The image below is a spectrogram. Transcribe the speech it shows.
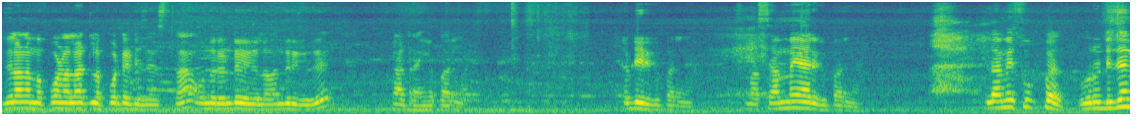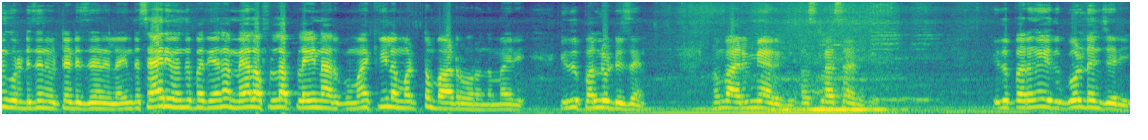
இதெல்லாம் நம்ம போன லாட்டில் போட்ட டிசைன்ஸ் தான். ஒன்று ரெண்டு இதில் வந்திருக்குது. காட்டுறேன் இங்கே பாருங்கள் எப்படி இருக்குது பாருங்கள் சும்மா செம்மையாக இருக்குது பாருங்கள் எல்லாமே சூப்பர் ஒரு டிசைனுக்கு ஒரு டிசைன் விட்ட டிசைன் இல்லை. இந்த சேரீ வந்து பார்த்தீங்கன்னா மேலே ஃபுல்லாக பிளெயினாக இருக்குமா கீழே மட்டும் பார்டர் வரும் இந்த மாதிரி. இது பல்லு டிசைன் ரொம்ப அருமையாக இருக்குது ஃபஸ்ட் கிளாஸாக இருக்குது இது பாருங்கள் இது கோல்டன் ஜெரி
